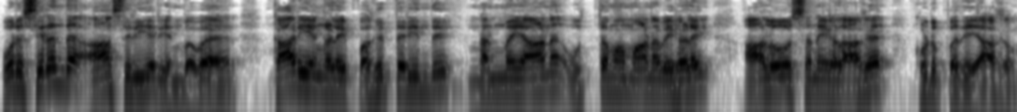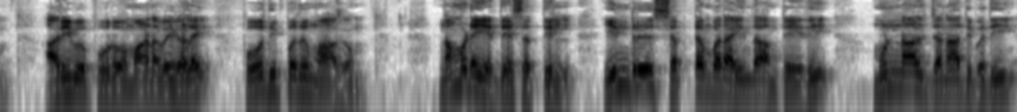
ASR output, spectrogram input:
ஒரு சிறந்த ஆசிரியர் என்பவர் காரியங்களை பகுத்தறிந்து நன்மையான உத்தமமானவைகளை ஆலோசனைகளாக கொடுப்பதே ஆகும். அறிவுபூர்வமானவைகளை போதிப்பதுமாகும். நம்முடைய தேசத்தில் இன்று செப்டம்பர் ஐந்தாம் தேதி முன்னாள் ஜனாதிபதி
